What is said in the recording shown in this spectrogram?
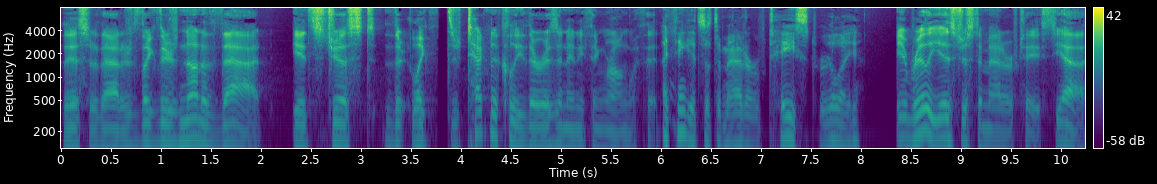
this or that. It's like there's none of that. It's just like technically there isn't anything wrong with it. I think it's just a matter of taste, really. It really is just a matter of taste. Yeah.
